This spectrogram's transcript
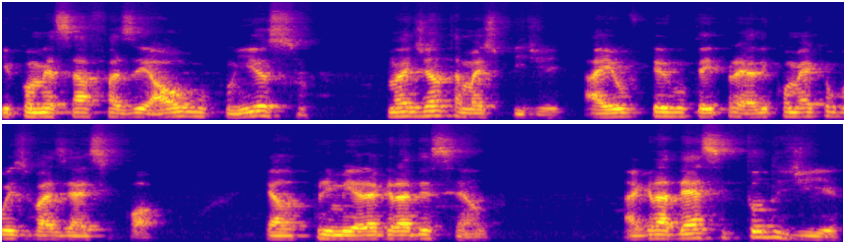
e começar a fazer algo com isso, não adianta mais pedir. Aí eu perguntei para ela, e como é que eu vou esvaziar esse copo? Ela, primeiro, agradecendo. Agradece todo dia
